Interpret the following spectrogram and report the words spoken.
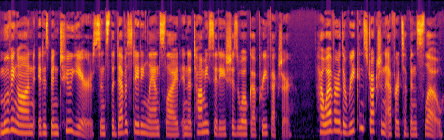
Moving on, it has been two years since the devastating landslide in Atami City, Shizuoka Prefecture. However, the reconstruction efforts have been slow,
